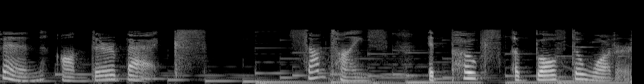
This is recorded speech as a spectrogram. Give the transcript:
fin on their backs. Sometimes it pokes above the water.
